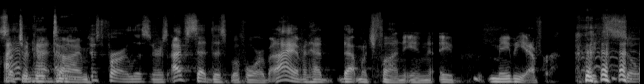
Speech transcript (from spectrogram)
Such a good had- I mean, time. just for our listeners, I've said this before, but I haven't had that much fun in a maybe ever. It's so.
